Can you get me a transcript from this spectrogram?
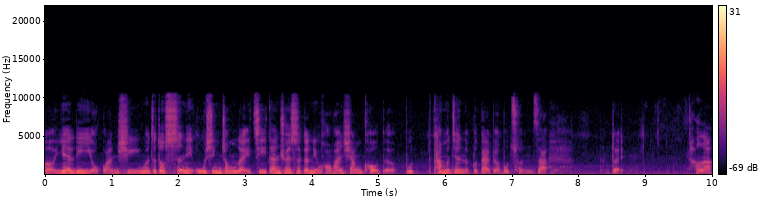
呃，业力有关系，因为这都是你无形中累积，但却是跟你环环相扣的，不看不见的，不代表不存在。对，好了，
